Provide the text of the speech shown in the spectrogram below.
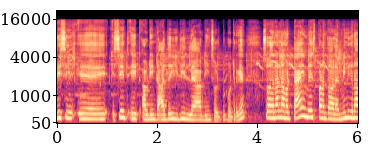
திஸ் இட் இட் eh, அப்படின்ட்டு அது இது இல்லை அப்படின்னு சொல்லிட்டு போட்டிருக்கு. ஸோ அதனால் நம்ம டைம் வேஸ்ட் பண்ண தேவையில்ல மினுக்குனா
